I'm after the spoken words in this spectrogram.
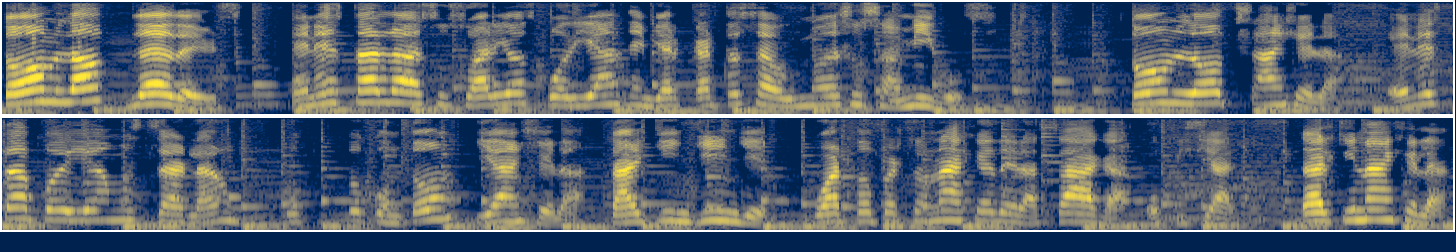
Tom Love Leathers, en esta los usuarios podían enviar cartas a uno de sus amigos. Tom loves Angela. En esta podíamos charlar un poquito con Tom y Angela. Talking Ginger, cuarto personaje de la saga oficial. Talking Angela,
